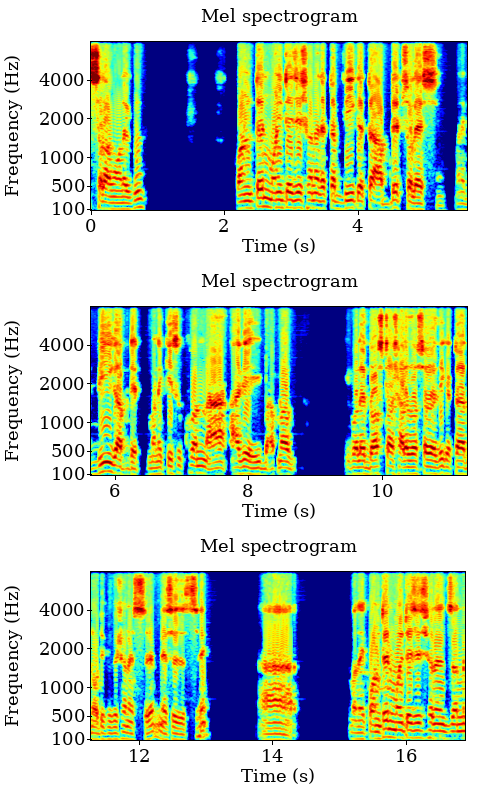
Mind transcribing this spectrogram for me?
আসসালামু আলাইকুম। কন্টেন্ট মনিটাইজেশনের একটা বিগ একটা আপডেট চলে আসছে। মানে বিগ আপডেট মানে কিছুক্ষণ আগেই আপনার কি বলে দশটা, সাড়ে দশটার এদিকে একটা নোটিফিকেশন এসছে মেসেজ এসছে। মানে কন্টেন্ট মনিটাইজেশনের জন্য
